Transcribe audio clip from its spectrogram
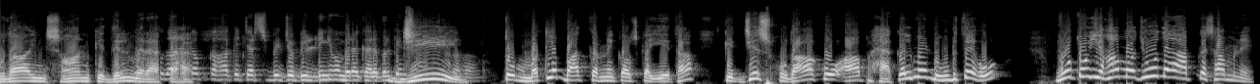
खुदा इंसान के दिल में रहता है। कब कहा कि चर्च जो बिल्डिंग है वो मेरा घर है जी तो मतलब बात करने का उसका ये था कि जिस खुदा को आप हैकल में ढूंढते हो वो तो यहाँ मौजूद है आपके सामने।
